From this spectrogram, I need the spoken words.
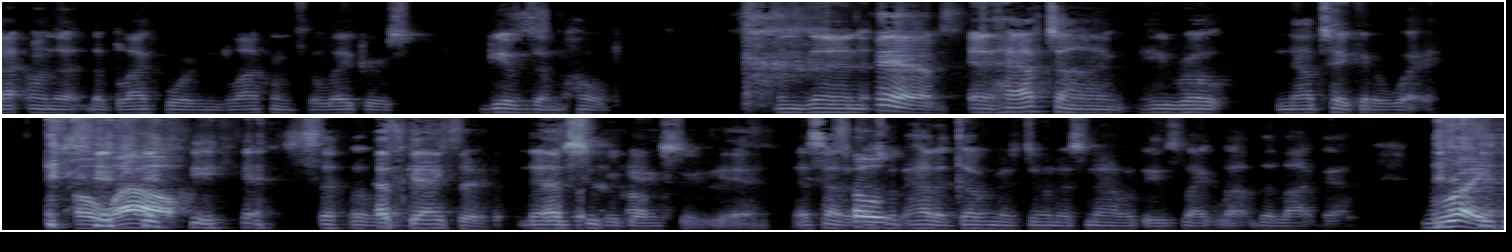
back on the, the blackboard in the locker room for the lakers give them hope and then yeah. at halftime he wrote now take it away. Oh wow. Yeah, so that's gangster. That that's is super gangster yeah. That's how the, so, that's what, how the government's doing us now with these like the lockdown. Right.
